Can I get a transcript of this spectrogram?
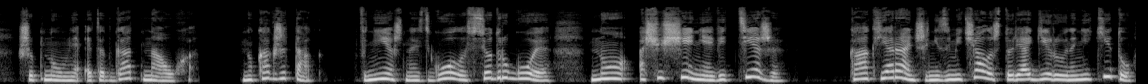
— шепнул мне этот гад на ухо. «Ну как же так? Внешность, голос, все другое, но ощущения ведь те же. Как я раньше не замечала, что реагирую на Никиту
